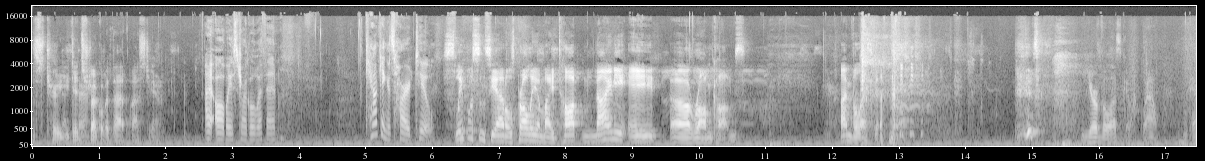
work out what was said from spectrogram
It's true. You did struggle with that last year. I always struggle with it. Counting is hard too. Sleepless in Seattle is probably in my top 98 uh, rom coms. I'm Valeska. You're Velasco. Wow. Okay.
